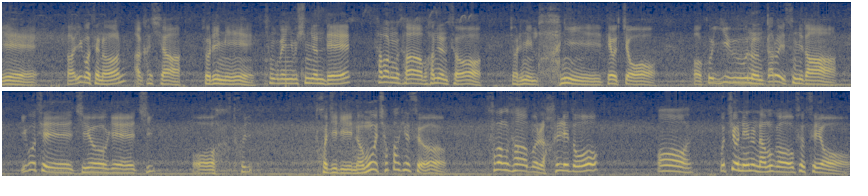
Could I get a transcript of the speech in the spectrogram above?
예, 어, 이곳에는 아카시아 조림이 1960년대 사방사업 하면서 조림이 많이 되었죠. 어, 그 이유는 따로 있습니다. 이곳의 지역의 지, 어, 토, 토질이 너무 척박해서 사방사업을 할래도, 어, 버티어내는 나무가 없었어요.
